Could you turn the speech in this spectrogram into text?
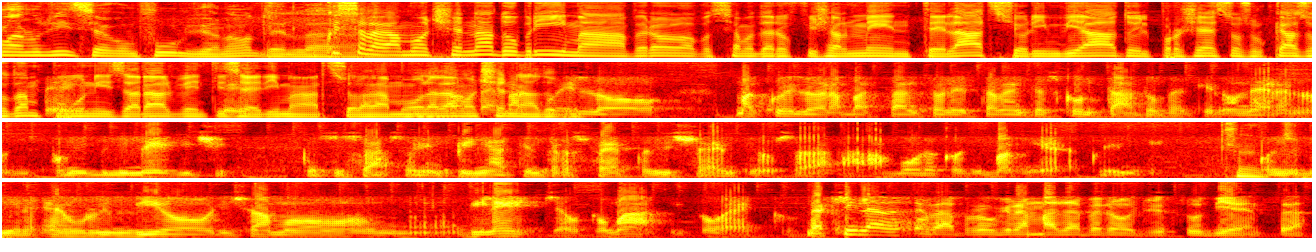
la notizia con Fulvio, no? Del... Questo l'avevamo accennato prima, però la possiamo dare ufficialmente. Lazio rinviato il processo sul caso Tamponi sì. sarà il 26 sì. di marzo, l'avevamo, l'avevamo Vabbè, accennato. Ma quello, ma quello, era abbastanza onestamente scontato perché non erano disponibili medici che si sa sono impegnati in trasferta di Champions a, a Monaco di Baviera, quindi certo. voglio dire è un rinvio diciamo di legge automatico. Ecco. Ma chi l'aveva programmata per oggi questa udienza?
